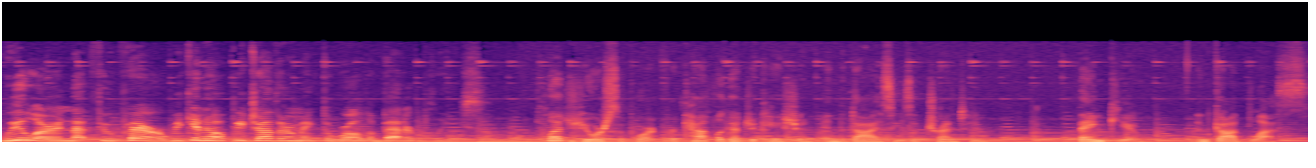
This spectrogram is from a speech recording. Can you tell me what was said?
We learned that through prayer, we can help each other and make the world a better place. Pledge your support for Catholic education in the Diocese of Trenton. Thank you, and God bless.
